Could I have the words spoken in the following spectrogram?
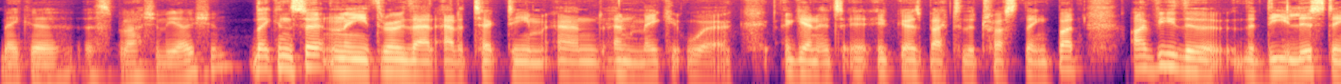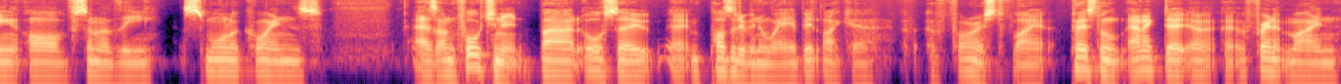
make a, a, splash in the ocean? They can certainly throw that at a tech team and and make it work. Again, it, it goes back to the trust thing. But I view the the delisting of some of the smaller coins as unfortunate, but also uh, positive in a way, a bit like a, a forest fire. Personal anecdote: a, a, friend of mine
